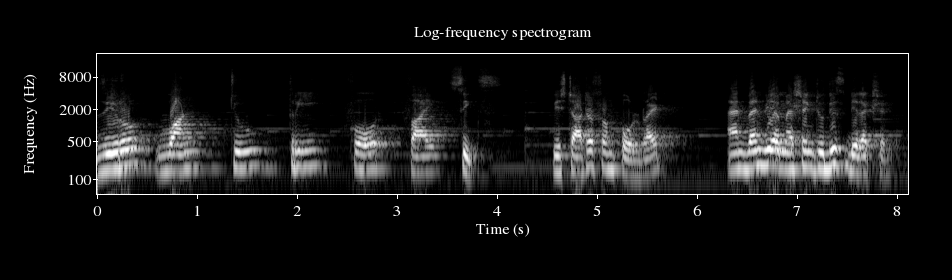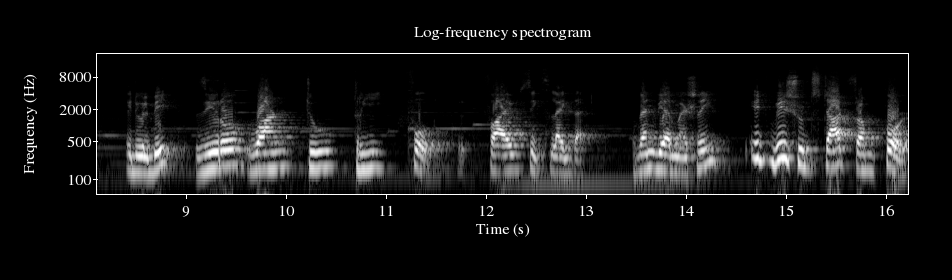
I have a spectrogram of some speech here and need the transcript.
0, 1, 2, 3, 4, 5, 6. We started from pole, right? And when we are measuring to this direction, it will be 0, 1, 2, 3, 4, 5, 6 like that. When we are measuring, it we should start from pole.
